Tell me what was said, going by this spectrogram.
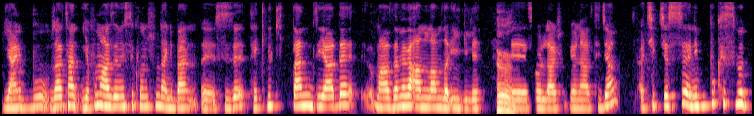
Yani bu zaten yapı malzemesi konusunda hani ben e, size teknikten ziyade malzeme ve anlamla ilgili evet. e, sorular yönelteceğim açıkçası hani bu kısmı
